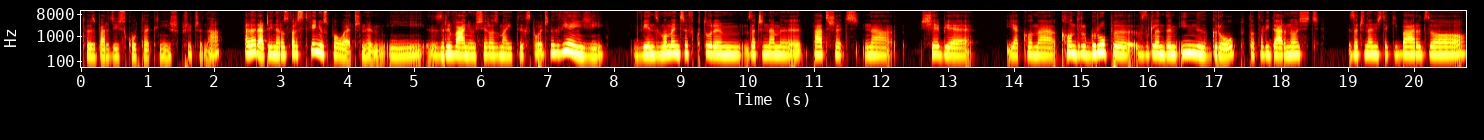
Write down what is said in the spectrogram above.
to jest bardziej skutek niż przyczyna, ale raczej na rozwarstwieniu społecznym i zrywaniu się rozmaitych społecznych więzi. Więc w momencie, w którym zaczynamy patrzeć na siebie jako na kontrgrupy względem innych grup, to Solidarność zaczyna mieć taki bardzo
